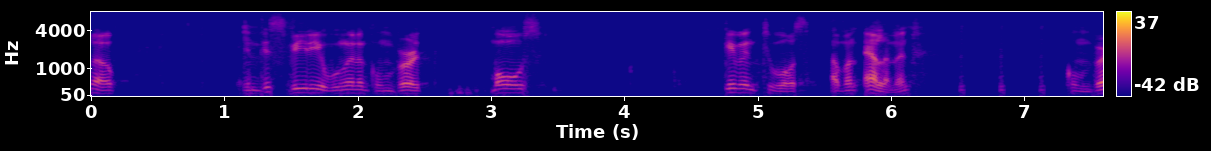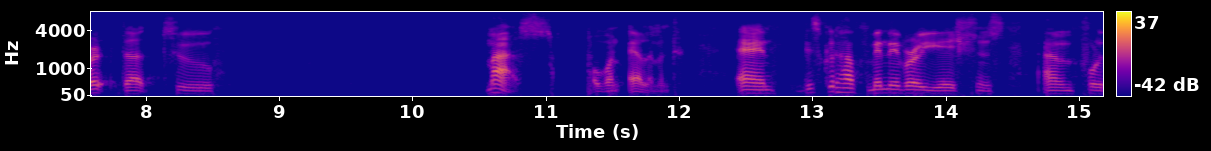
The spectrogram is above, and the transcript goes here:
Hello. In this video, we're going to convert moles given to us of an element, convert that to mass of an element. And this could have many variations. And for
